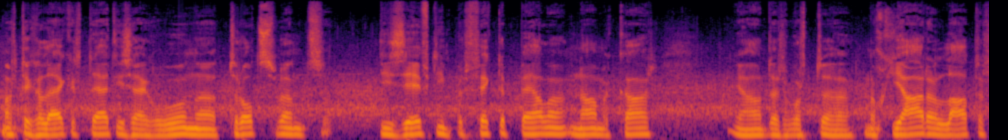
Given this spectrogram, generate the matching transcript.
Maar tegelijkertijd is hij gewoon uh, trots, want die 17 perfecte pijlen na elkaar, ja, daar wordt uh, nog jaren later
